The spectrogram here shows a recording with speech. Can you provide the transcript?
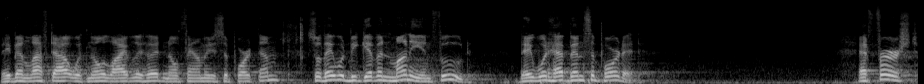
They've been left out with no livelihood, no family to support them. So they would be given money and food. They would have been supported. At first,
